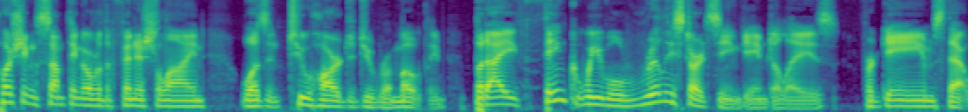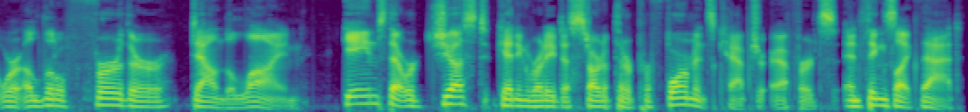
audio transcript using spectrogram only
pushing something over the finish line wasn't too hard to do remotely. But I think we will really start seeing game delays for games that were a little further down the line games that were just getting ready to start up their performance capture efforts and things like that.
